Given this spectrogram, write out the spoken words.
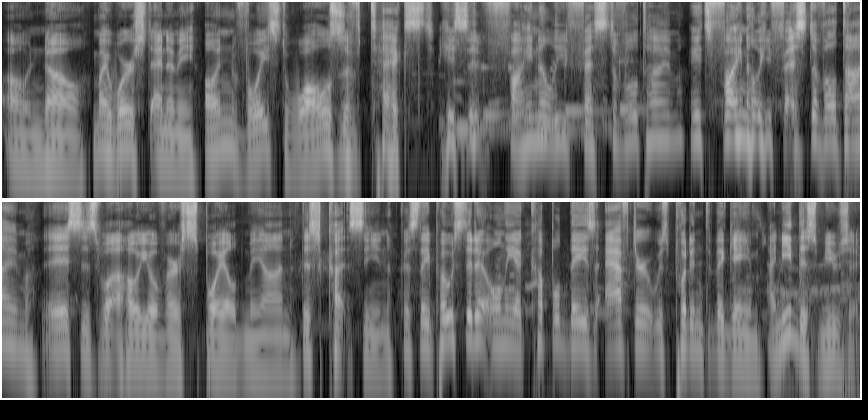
Oh no, my worst enemy. Unvoiced walls of text. Is it finally festival time? It's finally festival time. This is what Hoyoverse spoiled me on, this cutscene, because they posted it only a couple days after it was put into the game. I need this music.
